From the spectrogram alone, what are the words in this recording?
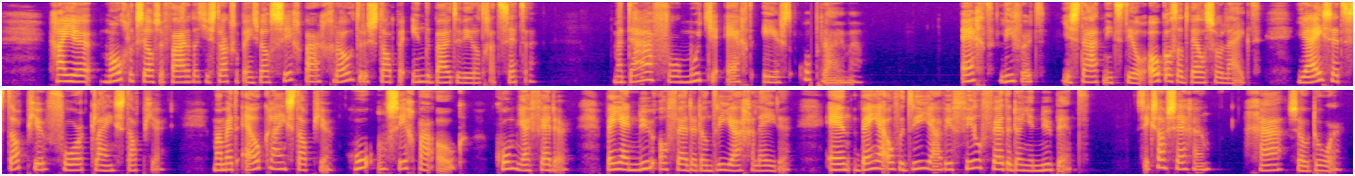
ga je mogelijk zelfs ervaren dat je straks opeens wel zichtbaar grotere stappen in de buitenwereld gaat zetten. Maar daarvoor moet je echt eerst opruimen. Echt, lieverd, je staat niet stil, ook als dat wel zo lijkt. Jij zet stapje voor klein stapje. Maar met elk klein stapje, hoe onzichtbaar ook, kom jij verder. Ben jij nu al verder dan drie jaar geleden? En ben jij over drie jaar weer veel verder dan je nu bent? Dus ik zou zeggen, ga zo door.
